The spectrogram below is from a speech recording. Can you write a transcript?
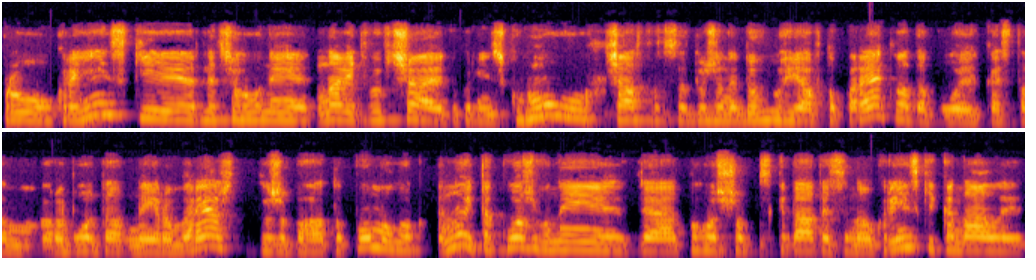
проукраїнські. Для цього вони навіть вивчають українську мову. Часто це дуже недолугий автопереклад або якась там робота нейромереж, дуже багато помилок. Ну і також вони для того, щоб скидатися на українські канали,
